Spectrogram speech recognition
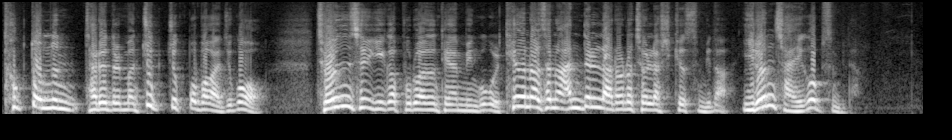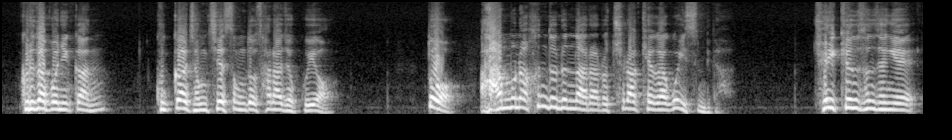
턱도 없는 자료들만 쭉쭉 뽑아가지고 전 세계가 불화하는 대한민국을 태어나서는 안 될 나라로 전락시켰습니다. 이런 자의가 없습니다. 그러다 보니까 국가 정체성도 사라졌고요. 또 아무나 흔드는 나라로 추락해가고 있습니다. 최익현 선생의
